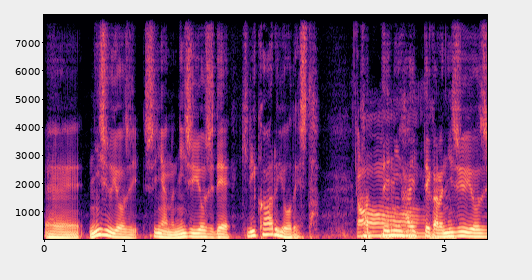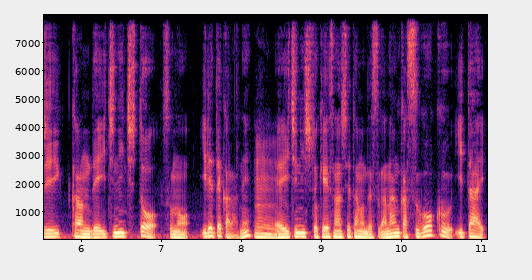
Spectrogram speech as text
えー24時深夜の24時で切り替わるようでした。勝手に入ってから24時間で1日とその入れてからね、うん。えー1日と計算してたのですがなんかすごく痛い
